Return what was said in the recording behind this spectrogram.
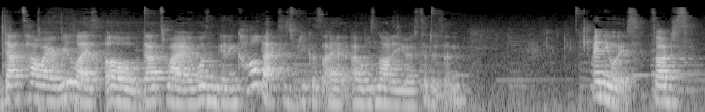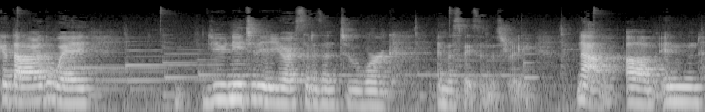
that's how I realized, oh, that's why I wasn't getting callbacks is because I, I was not a US citizen. Anyways, so I'll just get that out of the way. You need to be a US citizen to work in the space industry. Now, um, in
